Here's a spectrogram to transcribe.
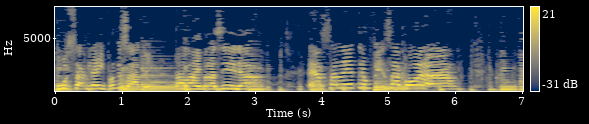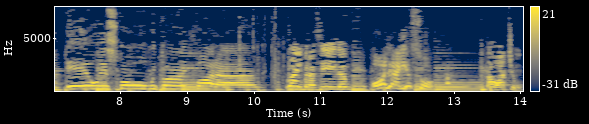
O Sarney improvisado, hein? Tá lá em Brasília. Essa letra eu fiz agora. Eu estou muito aí fora. Lá em Brasília. Olha isso! Tá ótimo.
